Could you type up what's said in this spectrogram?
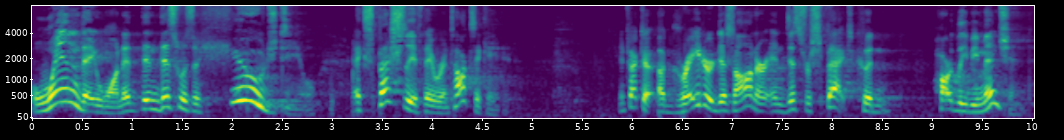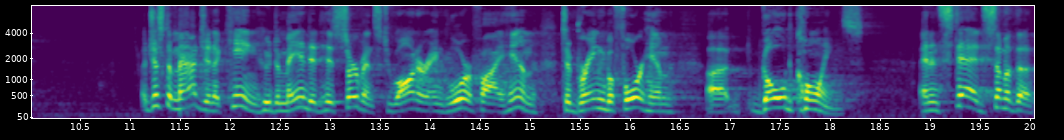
when they wanted, then this was a huge deal, especially if they were intoxicated. In fact, a, a greater dishonor and disrespect could hardly be mentioned. Just imagine a king who demanded his servants to honor and glorify him, to bring before him uh, gold coins and instead, some of the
